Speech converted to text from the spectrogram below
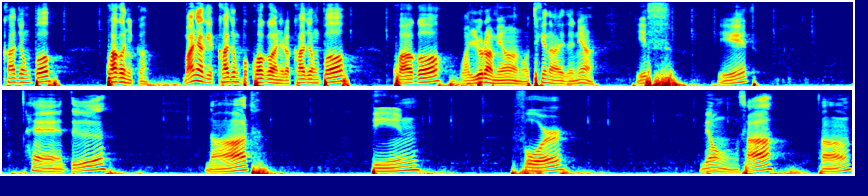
가정법 과거니까. 만약에 가정법 과거가 아니라 가정법 과거 완료라면 어떻게 나와야 되냐? If it had not been for 명사 다음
